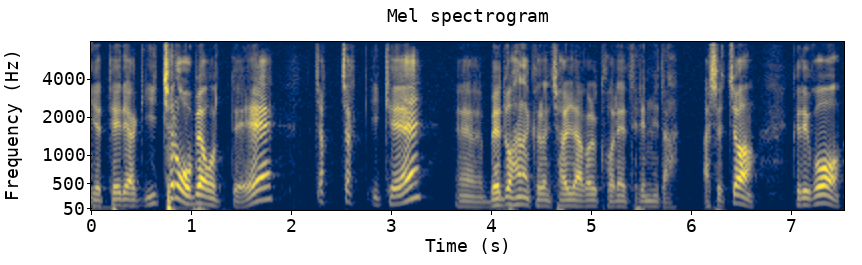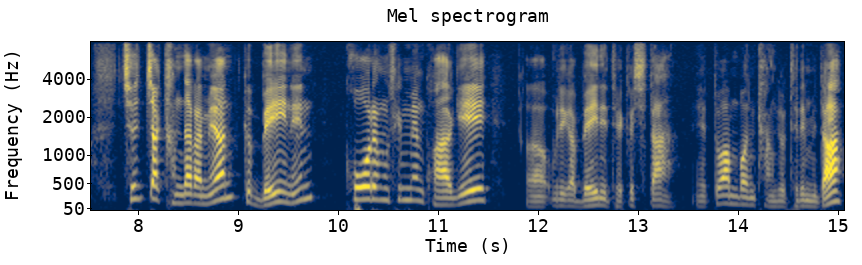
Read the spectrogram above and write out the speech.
예, 대략 2,500원대에 짝짝 이렇게 예, 매도하는 그런 전략을 권해 드립니다. 아셨죠? 그리고 진짜 간다라면 그 메인인 코오령 생명과학이 어, 우리가 메인이 될 것이다. 예, 또 한 번 강조 드립니다.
